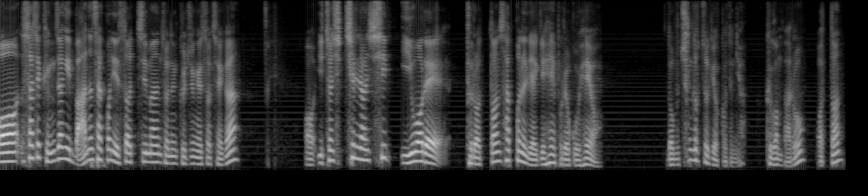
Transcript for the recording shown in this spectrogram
어, 사실 굉장히 많은 사건이 있었지만 저는 그 중에서 제가 어, 2017년 12월에 들었던 사건을 얘기해 보려고 해요. 너무 충격적이었거든요. 그건 바로 어떤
